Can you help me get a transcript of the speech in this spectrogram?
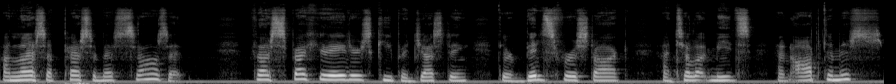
unless a pessimist sells it. Thus, speculators keep adjusting their bids for a stock until it meets an optimist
